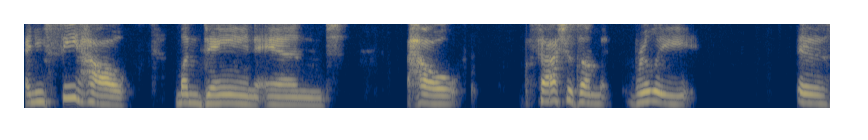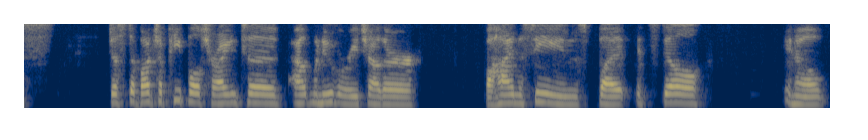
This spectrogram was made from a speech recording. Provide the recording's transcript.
and you see how mundane and how fascism really is just a bunch of people trying to outmaneuver each other behind the scenes, but it's still, you know,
